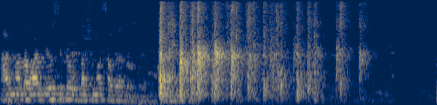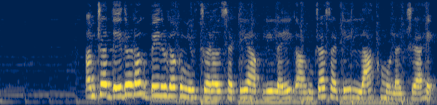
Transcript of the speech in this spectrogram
आज माझा वाढदिवस तिथं उदाश्रमात साजरा करतोय. आमच्या देधडक बेधडक न्यूज चॅनलसाठी आपली लाईक आमच्यासाठी लाख मोलाची आहे.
